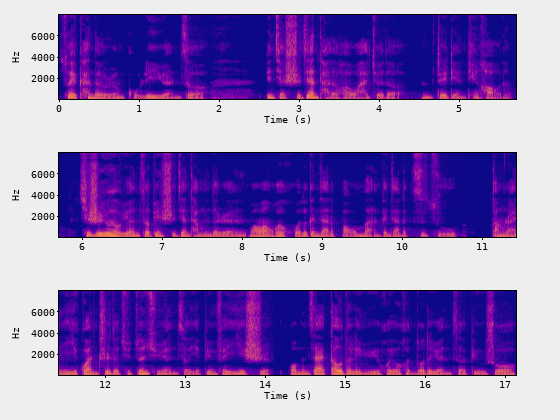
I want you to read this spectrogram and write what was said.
所以看到有人鼓励原则，并且实践它的话，我还觉得，嗯，这一点挺好的。其实，拥有原则并实践他们的人，往往会活得更加的饱满，更加的自足。当然，一以贯之的去遵循原则也并非易事。我们在道德领域会有很多的原则，比如说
